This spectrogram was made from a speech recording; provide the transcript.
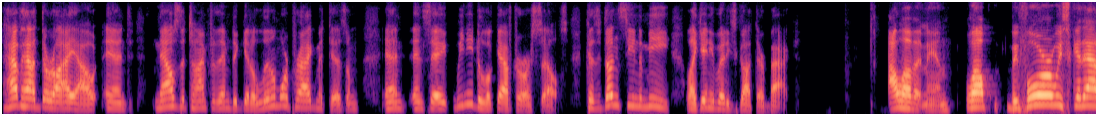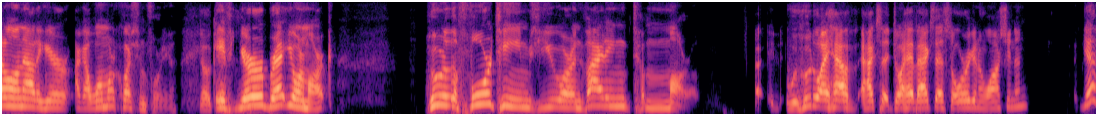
have had their eye out and now's the time for them to get a little more pragmatism and and say we need to look after ourselves because it doesn't seem to me like anybody's got their back I love it, man. Well, before we skedaddle on out of here, I got one more question for you. okay If you're Brett Yormark, who are the four teams you are inviting tomorrow? who who do I have access? Do I have access to Oregon and Washington? Yeah.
